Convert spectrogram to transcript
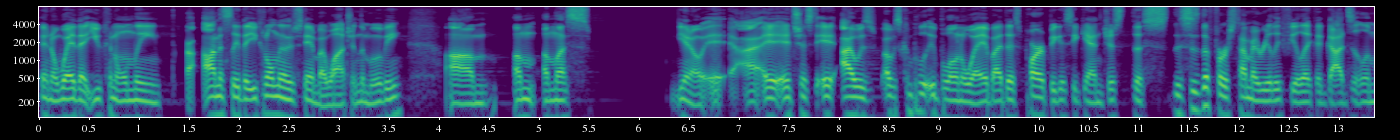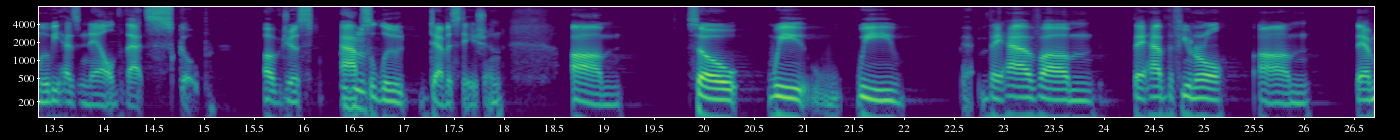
in a way that you can only honestly that you can only understand by watching the movie um, um unless you know it, I, it's just it, I was I was completely blown away by this part because again just this this is the first time I really feel like a Godzilla movie has nailed that scope of just Mhm. absolute devastation um so we we they have um they have the funeral um they have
